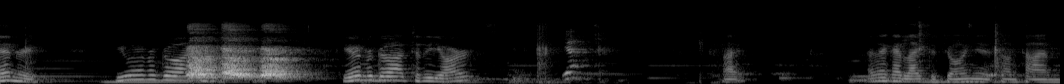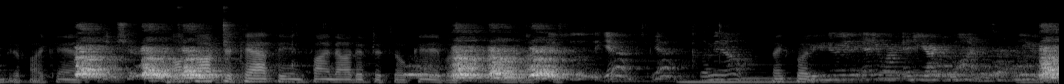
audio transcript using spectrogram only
Henry, you ever go out? To, you ever go out to the yard? Yeah. I, I think I'd like to join you sometime if I can. Yeah, sure. I'll talk to Kathy and find out if it's okay. But uh, Absolutely, yeah, yeah, let me know. thanks, buddy. You can do it anywhere, any yard you want, it's up to you.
